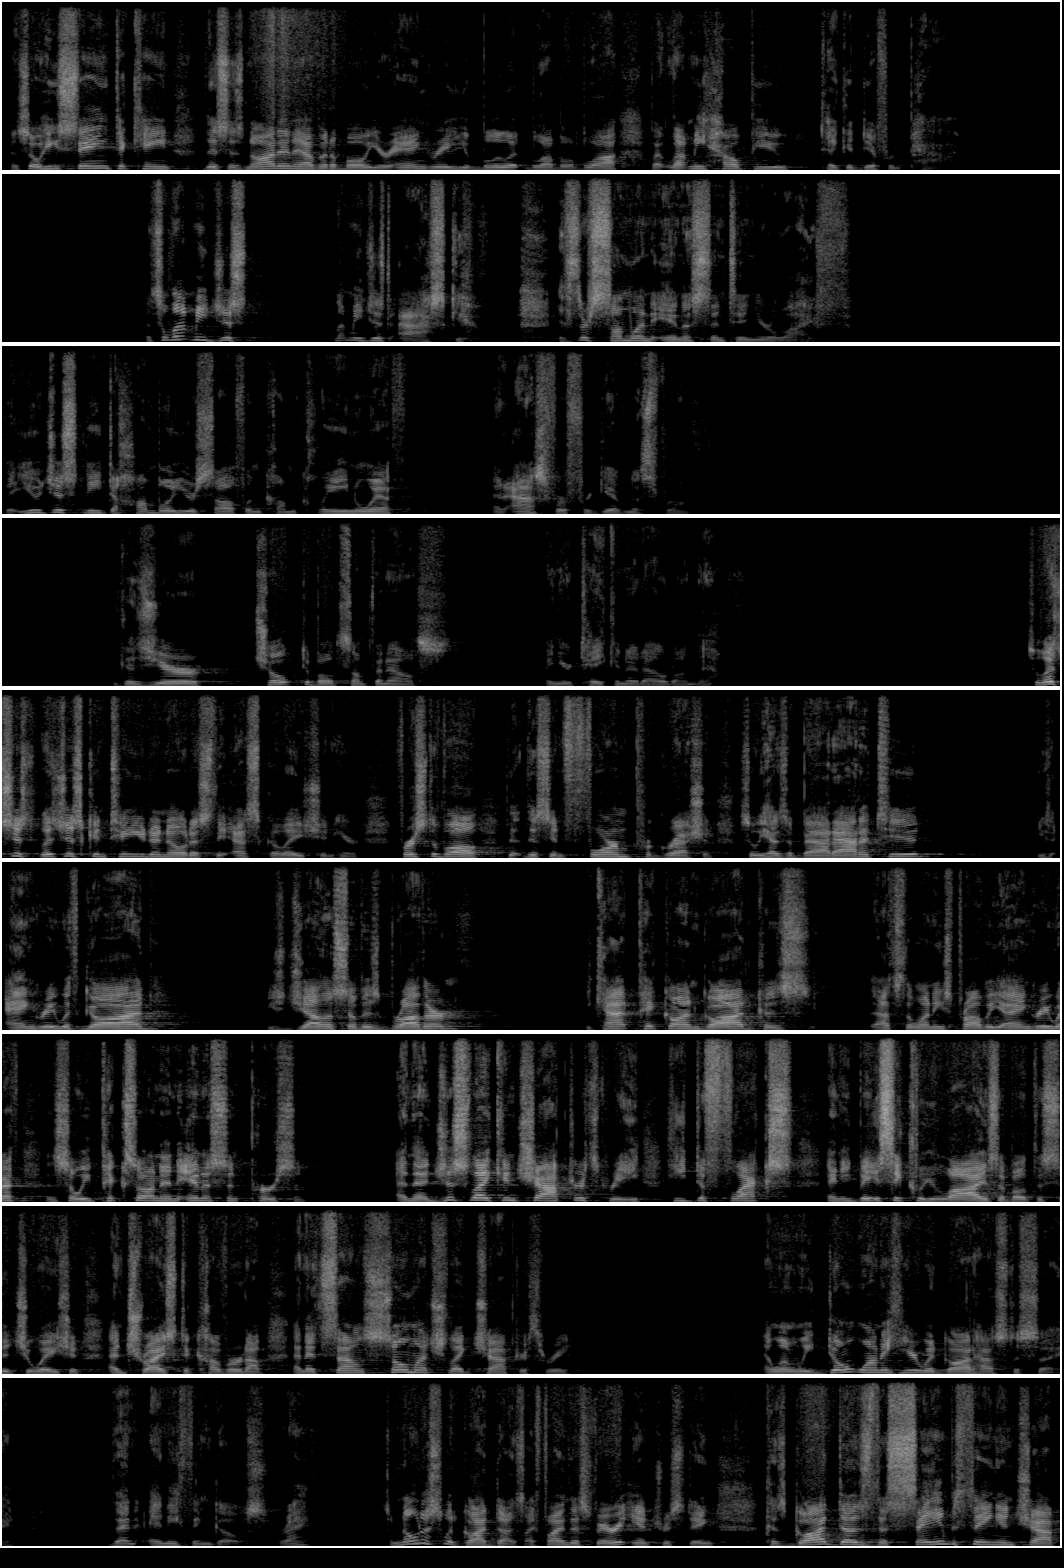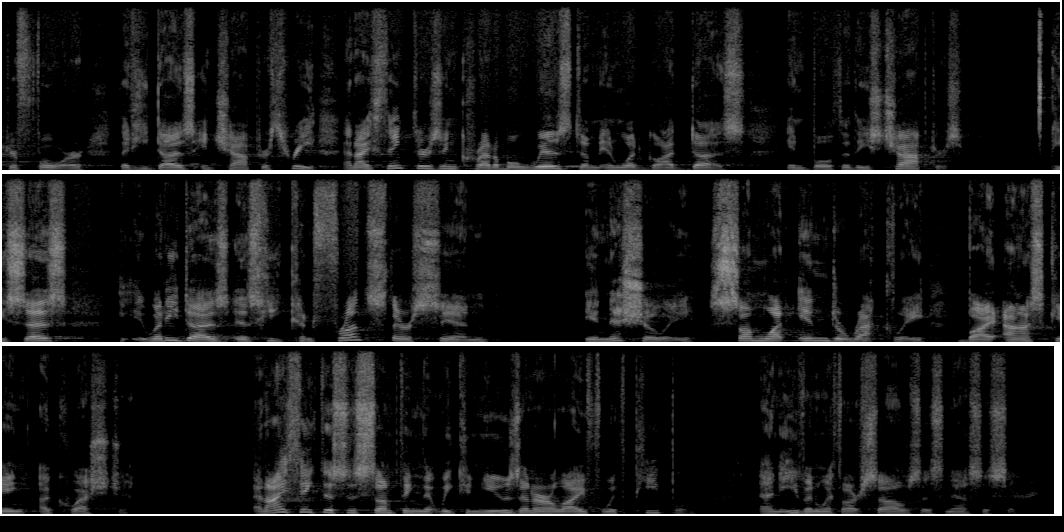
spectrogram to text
And so he's saying to Cain, This is not inevitable. You're angry. You blew it, blah, blah, blah. But let me help you take a different path. And so let me just let me just ask you, is there someone innocent in your life? that you just need to humble yourself and come clean with and ask for forgiveness from. Because you're choked about something else and you're taking it out on them. So let's just, let's just continue to notice the escalation here. First of all, this informed progression. So he has a bad attitude, he's angry with God, he's jealous of his brother. He can't pick on God because that's the one he's probably angry with. And so he picks on an innocent person. And then, just like in chapter 3, he deflects and he basically lies about the situation and tries to cover it up. And it sounds so much like chapter 3. And when we don't want to hear what God has to say, then anything goes, right? So notice what God does. I find this very interesting because God does the same thing in chapter 4 that he does in chapter 3. And I think there's incredible wisdom in what God does in both of these chapters. He says, what he does is he confronts their sin initially, somewhat indirectly, by asking a question. And I think this is something that we can use in our life with people and even with ourselves as necessary.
